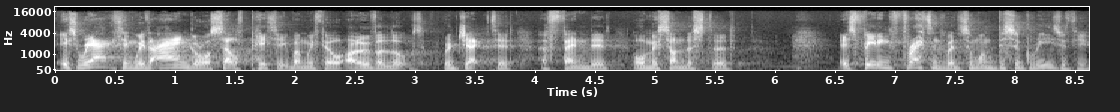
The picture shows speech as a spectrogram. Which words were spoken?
It's reacting with anger or self pity when we feel overlooked, rejected, offended, or misunderstood. It's feeling threatened when someone disagrees with you.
